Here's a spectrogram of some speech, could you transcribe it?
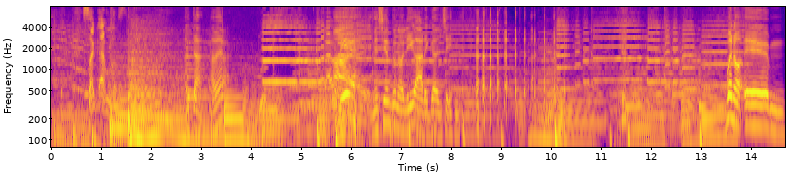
Sacarlos. Ahí está, a ver. me siento una oligarca del chisme. bueno, eh,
